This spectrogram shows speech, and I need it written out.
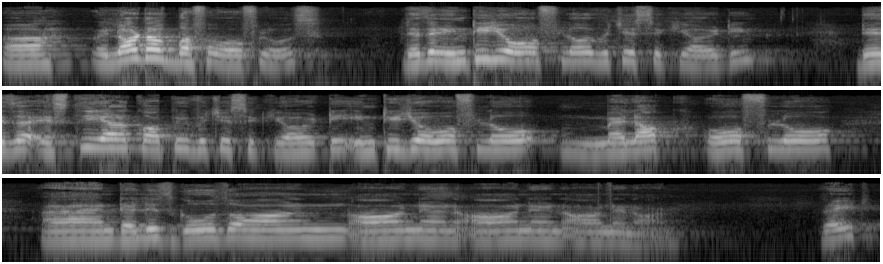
Uh, a lot of buffer overflows. There's an integer overflow, which is security. There's a str copy, which is security, integer overflow, malloc overflow, and the list goes on, on and on and on and on, right?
